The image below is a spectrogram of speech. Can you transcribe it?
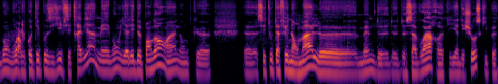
bon, voir le côté positif, c'est très bien, mais bon, il y a les deux pendants, hein, donc. Euh, c'est tout à fait normal, euh, même de, savoir euh, qu'il y a des choses qui peuvent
